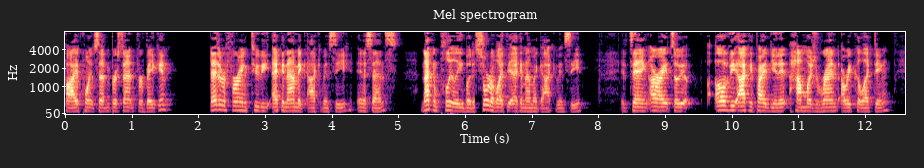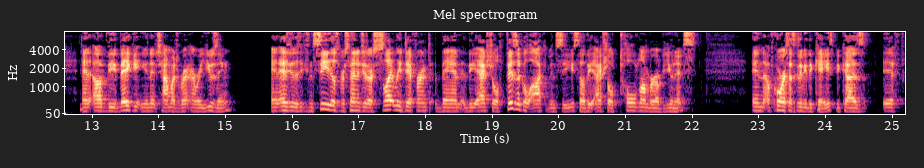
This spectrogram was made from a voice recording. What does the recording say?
5.7% for vacant. That is referring to the economic occupancy in a sense. Not completely, but it's sort of like the economic occupancy. It's saying, all right, so of the occupied unit, how much rent are we collecting? And of the vacant units, how much rent are we using? And as you can see, those percentages are slightly different than the actual physical occupancy, so the actual total number of units. And of course, that's going to be the case because if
